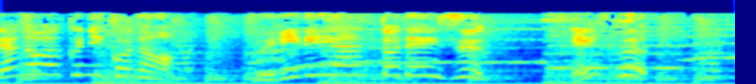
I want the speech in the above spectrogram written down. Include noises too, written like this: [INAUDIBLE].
北川邦子のブリリアントデイズ F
